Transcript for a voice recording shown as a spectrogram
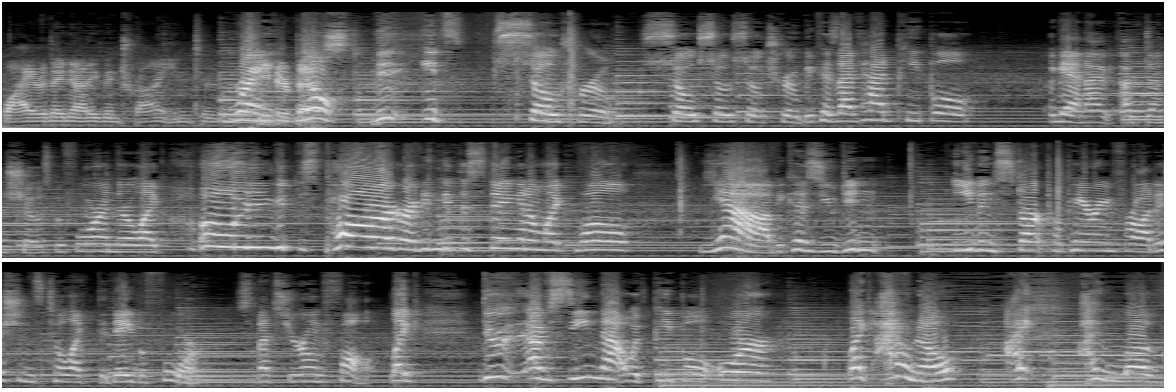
why are they not even trying to right do their no best? th- it's so true so so so true because i've had people again I, i've done shows before and they're like oh i didn't get this part or i didn't get this thing and i'm like well yeah because you didn't even start preparing for auditions till like the day before so that's your own fault. Like there i've seen that with people or like i don't know. I i love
